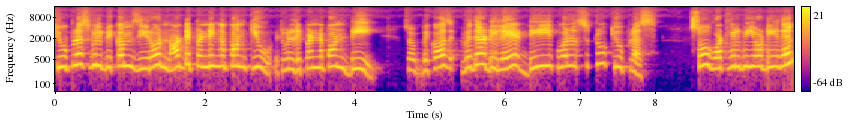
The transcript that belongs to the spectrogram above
q plus will become 0 not depending upon q. It will depend upon d so because with a delay d equals to q plus. So what will be your d then?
